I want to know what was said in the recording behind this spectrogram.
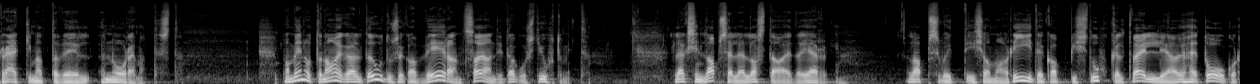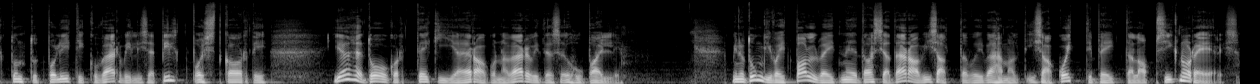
rääkimata veel noorematest. Ma meenutan aeg-ajalt õudusega veerand sajandi tagust juhtumit. Läksin lapsele lasteaeda järgi laps võttis oma riidekapist uhkelt välja ühe tookord tuntud poliitiku värvilise piltpostkaardi ja ühe tookord tegija erakonna värvides õhupalli. minu tungivaid palveid need asjad ära visata või vähemalt isa kotti peita laps ignoreeris.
